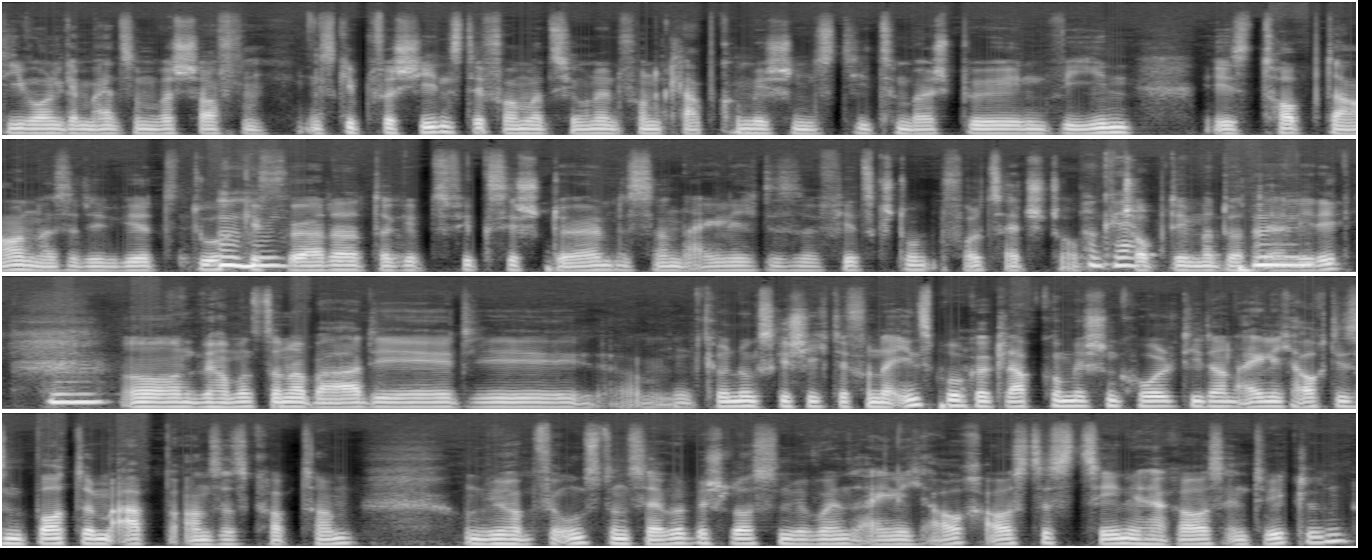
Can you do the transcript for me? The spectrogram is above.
die wollen gemeinsam was schaffen. Es gibt verschiedenste Formationen von Club Commissions, die zum Beispiel in Wien ist top-down, also die wird durchgefördert, mhm. da gibt es fixe Stellen, das sind eigentlich diese 40 Stunden Vollzeitjob, okay. Job, den man dort mhm. erledigt. Mhm. Und wir haben uns dann aber auch die, die ähm, Gründungsgeschichte von der Innsbrucker Club Commission geholt, die dann eigentlich auch diesen Bottom-up-Ansatz gehabt haben. Und wir haben für uns dann selber beschlossen, wir wollen es eigentlich auch aus der Szene heraus entwickeln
